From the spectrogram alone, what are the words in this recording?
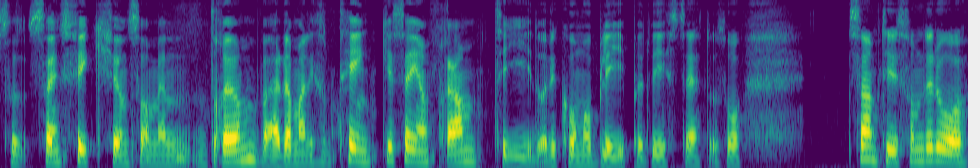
så science fiction som en drömvärld där man liksom tänker sig en framtid och det kommer att bli på ett visst sätt och så. Samtidigt som det då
